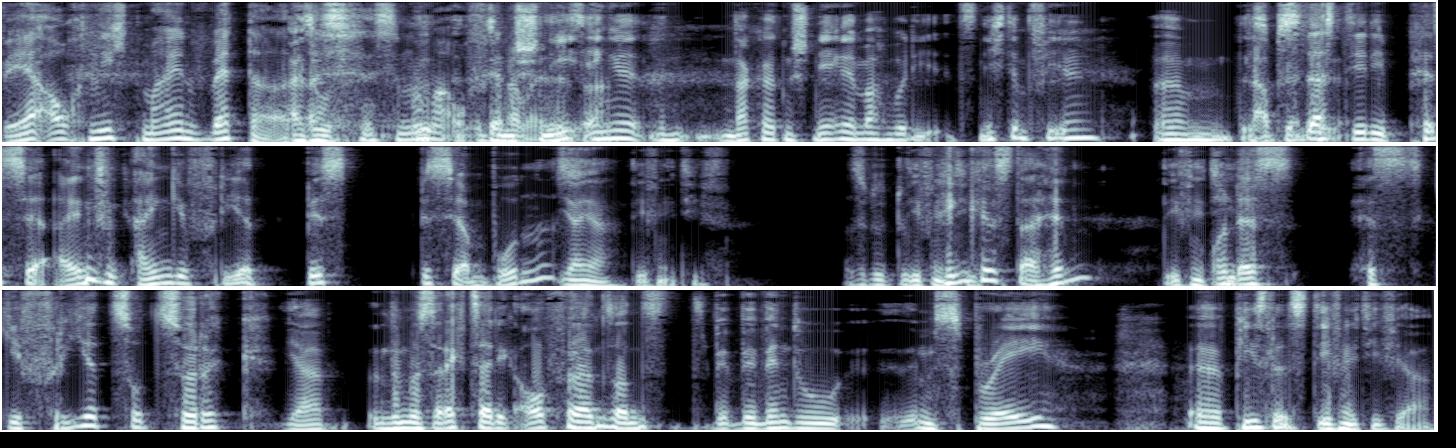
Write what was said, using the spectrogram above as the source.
Wäre auch nicht mein Wetter. Also, das, muss man auch so einen. Schneeengel, einen nackerten Schneeengel machen würde ich jetzt nicht empfehlen. Ähm, das Glaubst du, dass dir die Pisse ein, eingefriert, bis, bis sie am Boden ist? Ja, ja, definitiv. Also du, du definitiv. pinkelst dahin Definitiv. und es, es gefriert so zurück. ja, Und du musst rechtzeitig aufhören, sonst wenn du im Spray äh, pieselst, definitiv ja.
